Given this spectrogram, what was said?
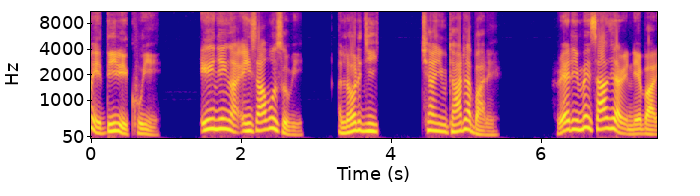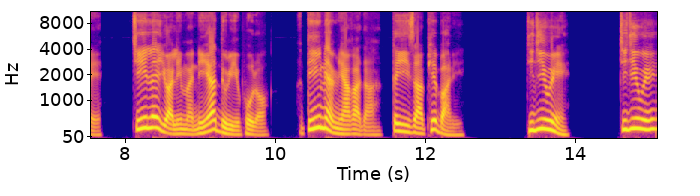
မေအသီးတွေခူးရင်အင်းငိမ့်ကအိမ်စားဖို့ဆိုပြီးအလောတကြီးခြံယူထားတတ်ပါတယ်။ ready made စားစရာတွေနဲပါတယ်။ကြီးလက်ရွာလေးမှာနေရသူတွေဖို့တော့အသီးနဲ့များကသာတည်စာဖြစ်ပါတယ်။ကြီးကြီးဝင်း ကြီးကြီးဝင်း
